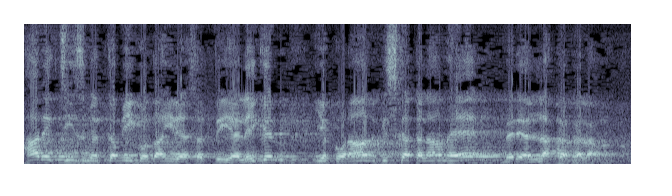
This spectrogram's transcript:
हर एक चीज़ में कमी कोताही रह सकती है, लेकिन ये कुरान किसका कलाम है? मेरे अल्लाह का कलाम।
